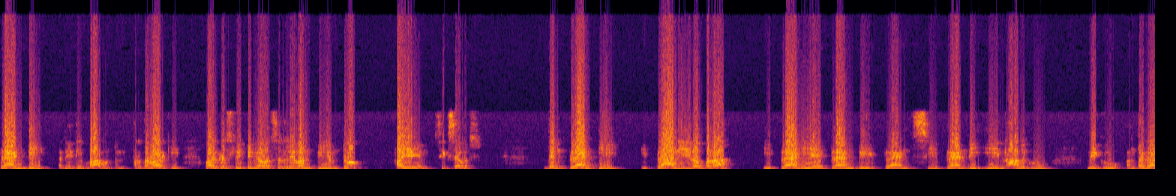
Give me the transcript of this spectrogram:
ప్లాన్ డి అనేది బాగుంటుంది. తర్వాత వారికి వారికి కూడా sleeping hours eleven PM to five AM six hours then plan E ఈ ప్లాన్ ఈ లోపల ఈ plan A plan B plan C plan D ఈ నాలుగు మీకు అంతగా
